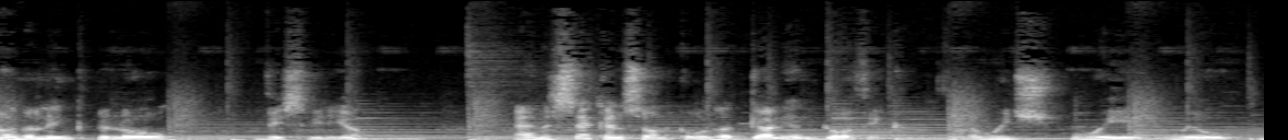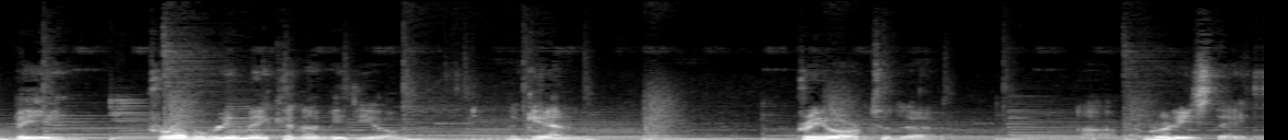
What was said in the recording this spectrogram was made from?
on the link below this video. And the second song called Latgalian Gothic, which we will be probably making a video again prior to the uh, release date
